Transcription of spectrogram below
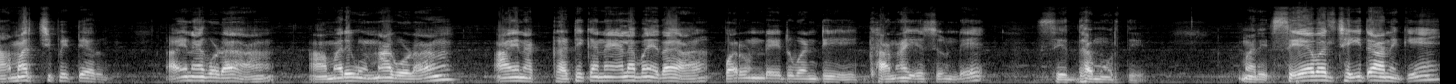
అమర్చి పెట్టారు. అయినా కూడా అమరి ఉన్నా కూడా ఆయన కటిక నేల మీద పరుండేటువంటి ఘన యశుండే సిద్ధమూర్తి. మరి సేవ చేయటానికి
